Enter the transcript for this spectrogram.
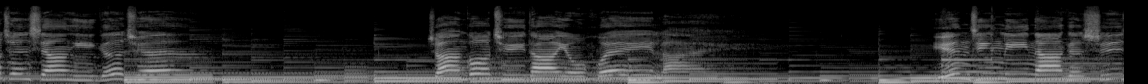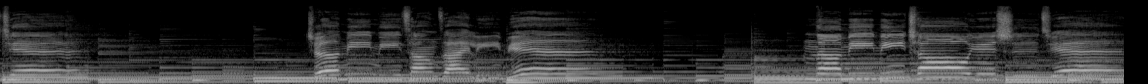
生活真像一个圈，转过去它又回来。眼睛里那个世界，这秘密藏在里边。那秘密超越时间，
